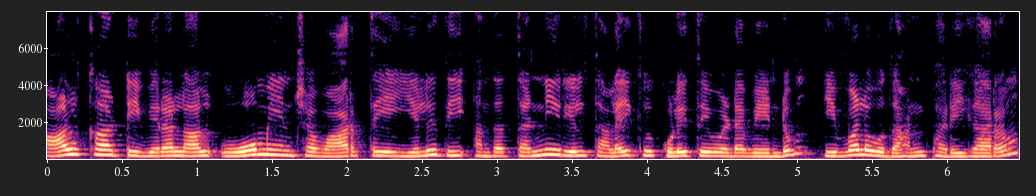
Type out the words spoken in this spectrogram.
ஆள்காட்டி விரலால் ஓம் என்ற வார்த்தையை எழுதி அந்த தண்ணீரில் தலைக்கு குளித்துவிட வேண்டும். இவ்வளவுதான் பரிகாரம்.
